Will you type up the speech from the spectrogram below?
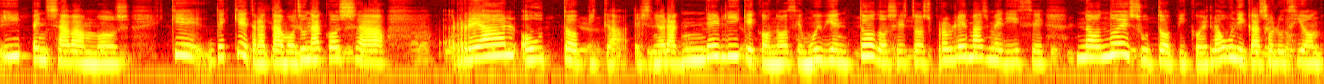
y pensábamos, que, ¿de qué tratamos? ¿De una cosa real o utópica. El señor Agnelli, que conoce muy bien todos estos problemas, me dice, no, no es utópico, es la única solución.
